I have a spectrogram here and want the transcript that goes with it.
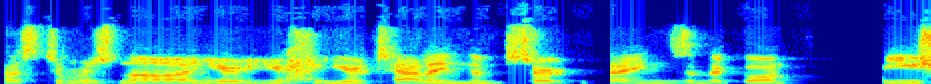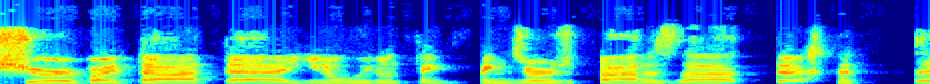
customers now, and you're you're, you're telling them certain things, and they're going, "Are you sure about that? Uh, you know, we don't think things are as bad as that." uh,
